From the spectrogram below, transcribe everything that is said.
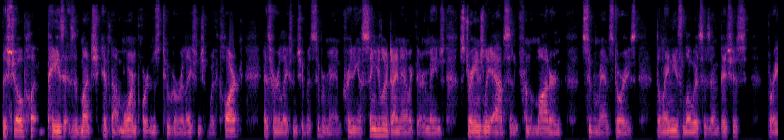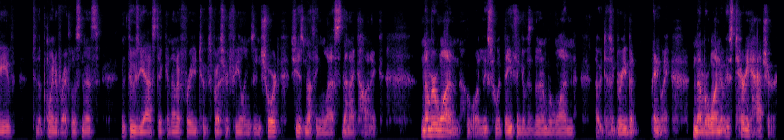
the show pl- pays as much, if not more, importance to her relationship with Clark as her relationship with Superman, creating a singular dynamic that remains strangely absent from the modern Superman stories. Delany's Lois is ambitious, brave, to the point of recklessness, enthusiastic, and unafraid to express her feelings. In short, she is nothing less than iconic. Number one, or at least what they think of as the number one, I would disagree, but anyway, number one is Teri Hatcher.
